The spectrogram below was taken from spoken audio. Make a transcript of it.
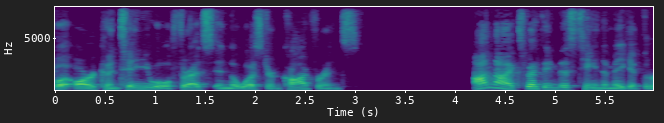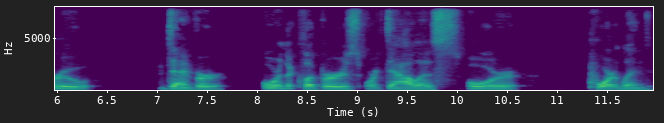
but are continual threats in the Western Conference I'm not expecting this team to make it through Denver or the Clippers or Dallas or Portland,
